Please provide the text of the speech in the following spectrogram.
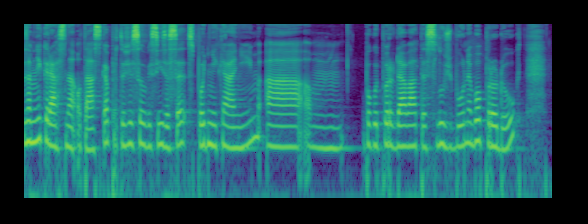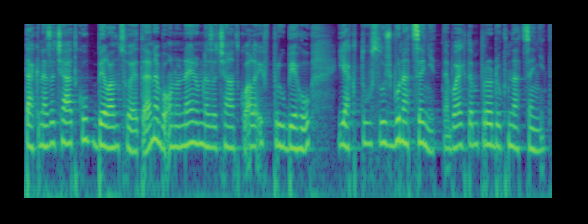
Za mě krásná otázka, protože souvisí zase s podnikáním a um, pokud prodáváte službu nebo produkt, tak na začátku bilancujete, nebo ono nejenom na začátku, ale i v průběhu, jak tu službu nacenit, nebo jak ten produkt nacenit.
